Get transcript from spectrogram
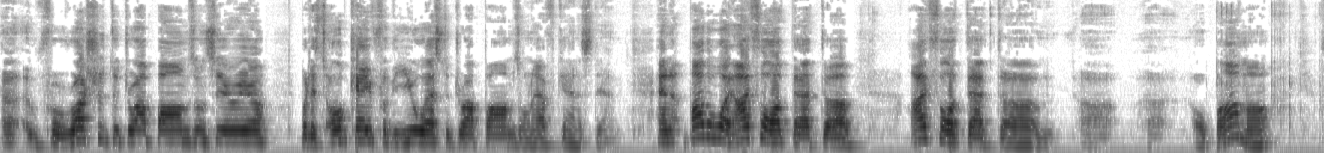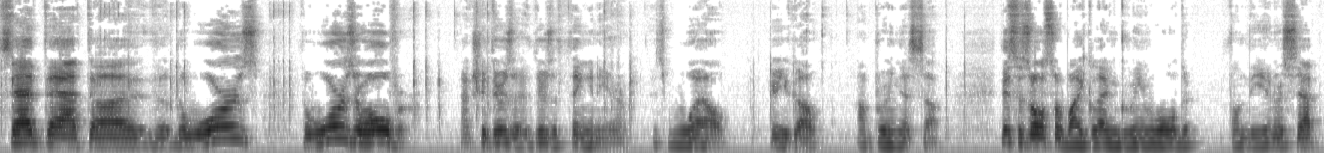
uh, for Russia to drop bombs on Syria, but it's okay for the U.S. to drop bombs on Afghanistan. And by the way, I thought that uh, I thought that um, uh, uh, Obama said that uh, the the wars the wars are over. Actually, there's a there's a thing in here as well. Here you go. I'll bring this up. This is also by Glenn Greenwald from The Intercept.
